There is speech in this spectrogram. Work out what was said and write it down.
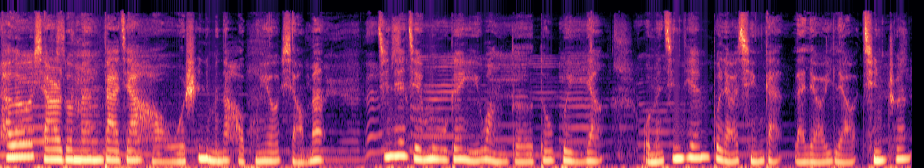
Hello，小耳朵们，大家好，我是你们的好朋友小曼。今天节目跟以往的都不一样，我们今天不聊情感，来聊一聊青春。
